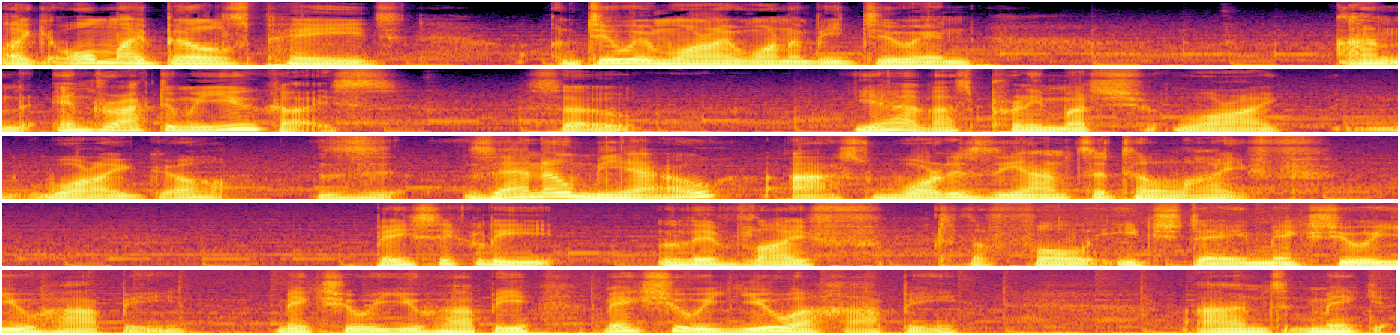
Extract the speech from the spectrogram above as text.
like all my bills paid doing what I want to be doing and interacting with you guys. So, yeah, that's pretty much what I what I got. Z Zeno Meow asked, "What is the answer to life?" Basically, live life to the full each day. Make sure you happy. Make sure you happy. Make sure you are happy, and make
